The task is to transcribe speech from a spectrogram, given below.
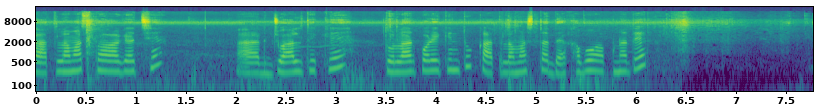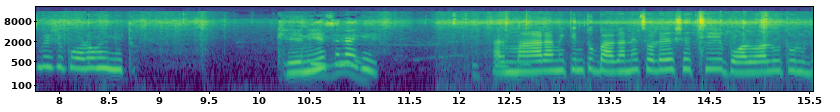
কাতলা মাছ পাওয়া গেছে। আর জল থেকে তোলার পরে কিন্তু কাতলা মাছটা দেখাবো আপনাদের। বেশি বড় হয়নি তো। খেয়ে নিয়েছে নাকি? আর মা আর আমি কিন্তু বাগানে চলে এসেছি বড় আলু তুলব।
